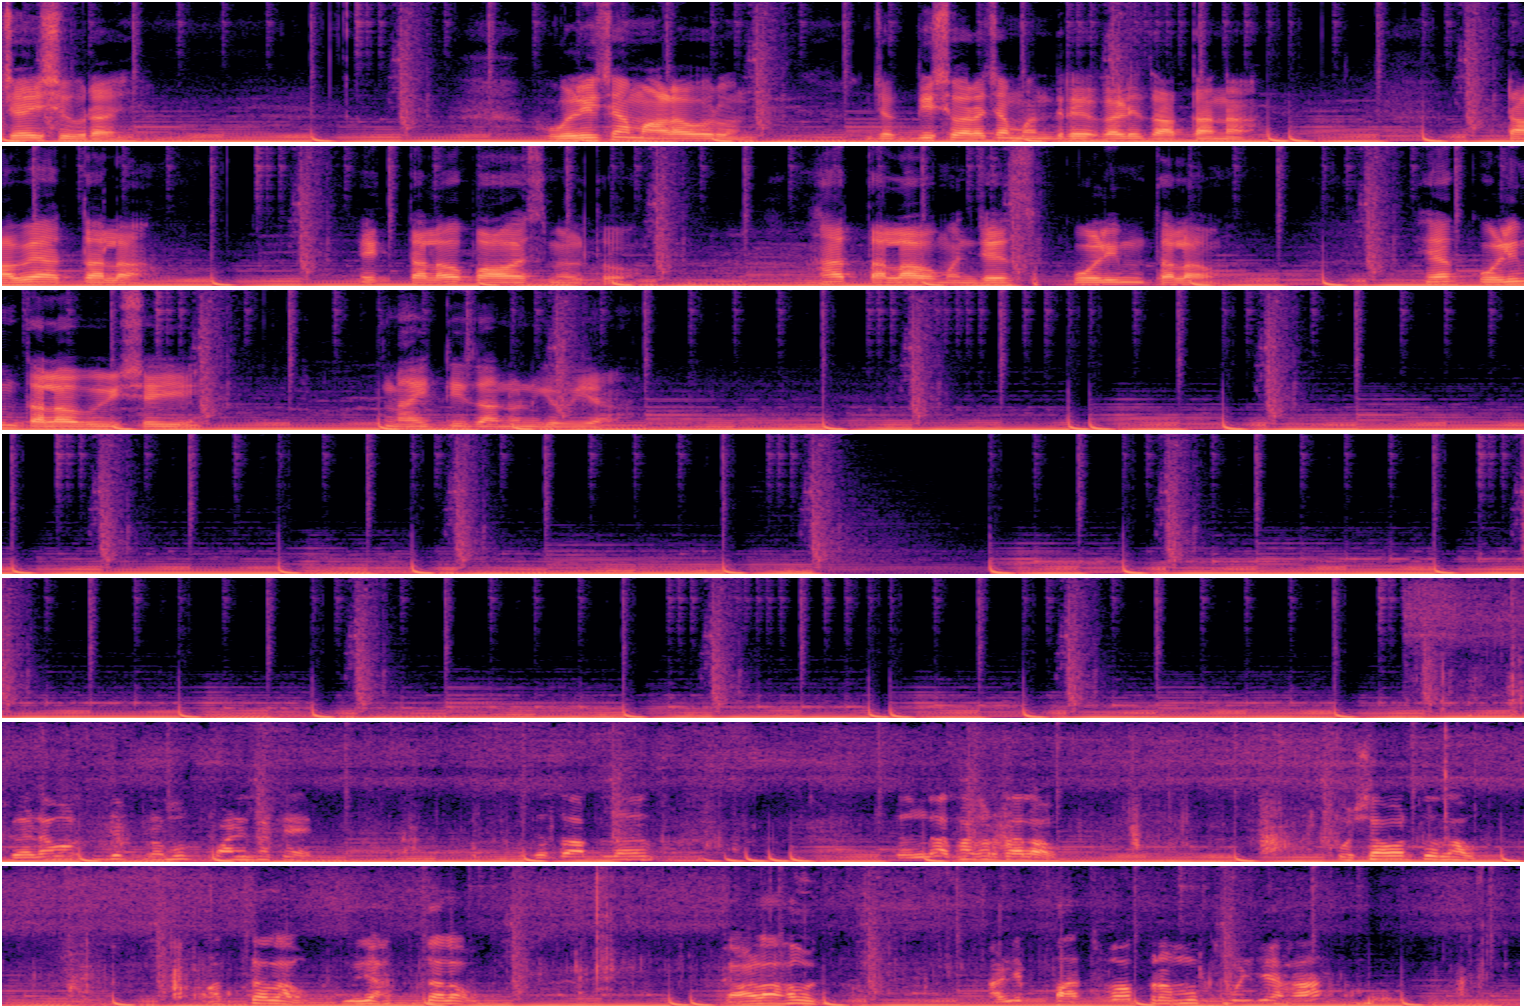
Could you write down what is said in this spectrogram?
जय शिवराय. होळीच्या माळावरून जगदीश्वराच्या मंदिराकडे जाताना डाव्या हाताला एक तलाव पाहावयास मिळतो. हा तलाव म्हणजेच कोळीम तलाव. ह्या कोळीम तलावाविषयी माहिती जाणून घेऊया. गडावरचे जे प्रमुख पाणीसाठे आहेत जसं आपलं गंगासागर तलाव कुशावर तलाव हात तलाव म्हणजे हात तलाव काळा हौद आणि पाचवा प्रमुख म्हणजे हा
